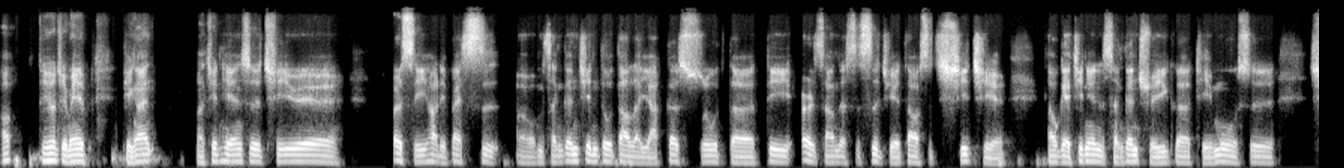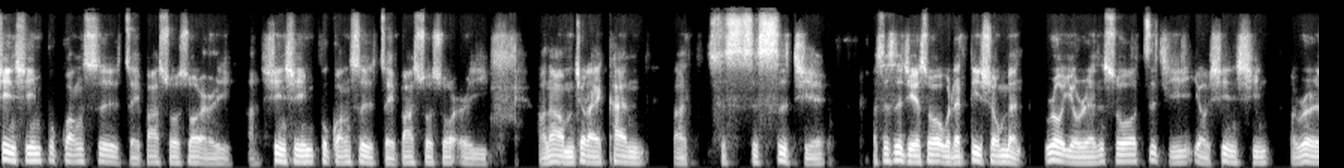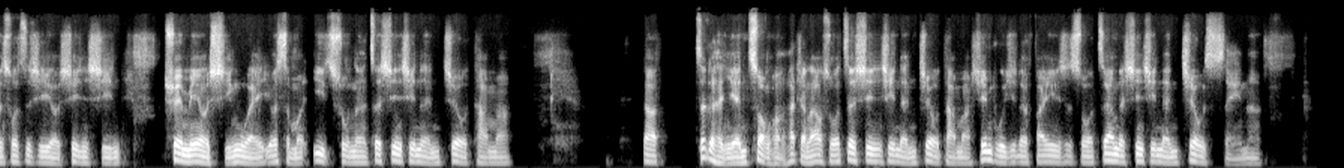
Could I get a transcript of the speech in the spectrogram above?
好，弟兄姐妹平安啊！今天是七月二十一号，礼拜四。呃，我们陈根进度到了雅各书的第二章的十四节到十七节。那我给今天的陈根取一个题目是：信心不光是嘴巴说说而已啊！信心不光是嘴巴说说而已。好，那我们就来看啊十十四节。十四节说：“我的弟兄们，若有人说自己有信心，若有人说自己有信心。”却没有行为，有什么益处呢？这信心能救他吗？那这个很严重哈。他讲到说，这信心能救他吗？新普京的翻译是说，这样的信心能救谁呢？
